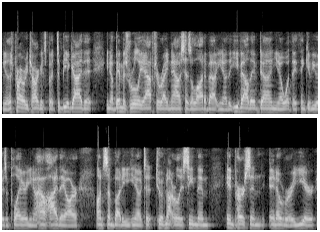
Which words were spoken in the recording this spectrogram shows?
you know there's priority targets, but to be a guy that you know Bama's really after right now says a lot about you know the eval they've done, you know what they think of you as a player, you know how high they are on somebody, you know to to have not really seen them in person in over a year.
